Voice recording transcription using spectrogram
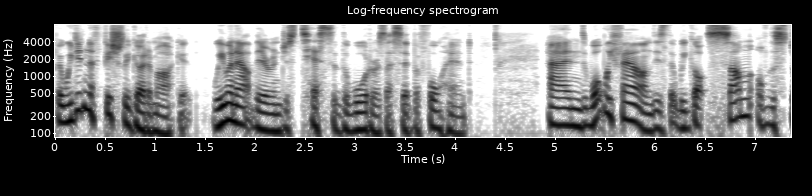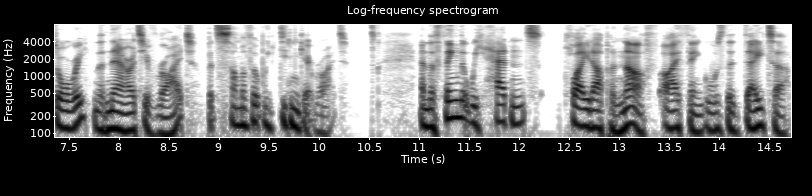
but we didn't officially go to market. We went out there and just tested the water, as I said beforehand. And what we found is that we got some of the story, the narrative right, but some of it we didn't get right. And the thing that we hadn't played up enough, I think, was the data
